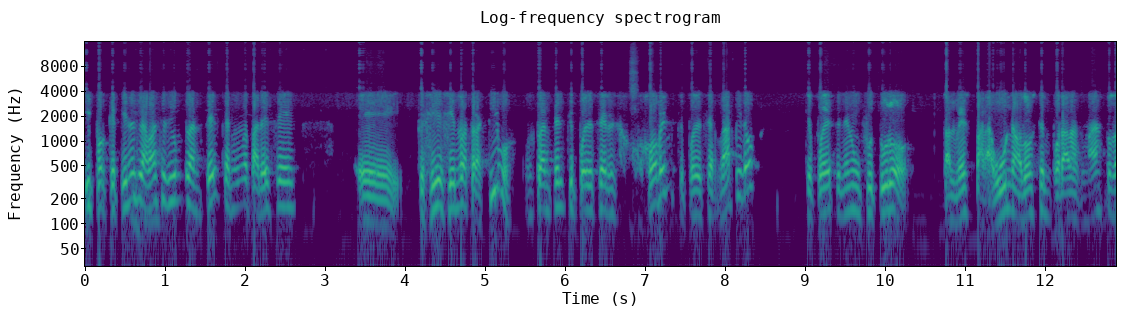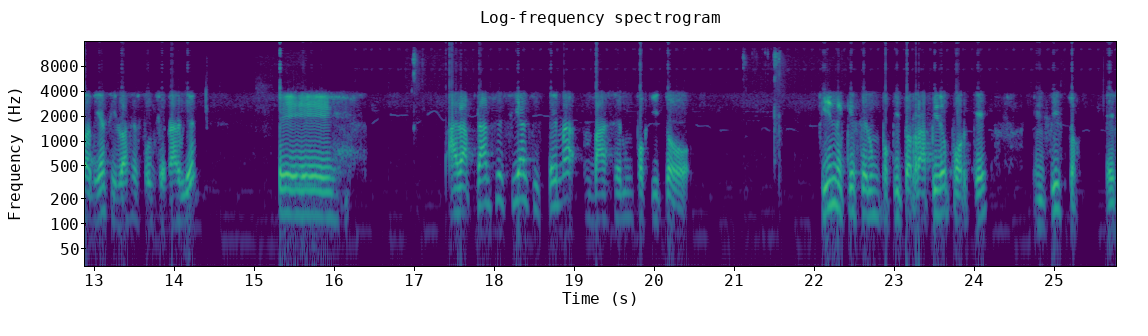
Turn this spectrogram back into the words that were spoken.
y porque tienes la base de un plantel que a mí me parece eh, que sigue siendo atractivo, un plantel que puede ser joven, que puede ser rápido, que puede tener un futuro tal vez para una o dos temporadas más todavía si lo haces funcionar bien. Eh, adaptarse sí al sistema va a ser un poquito, tiene que ser un poquito rápido porque, insisto, es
